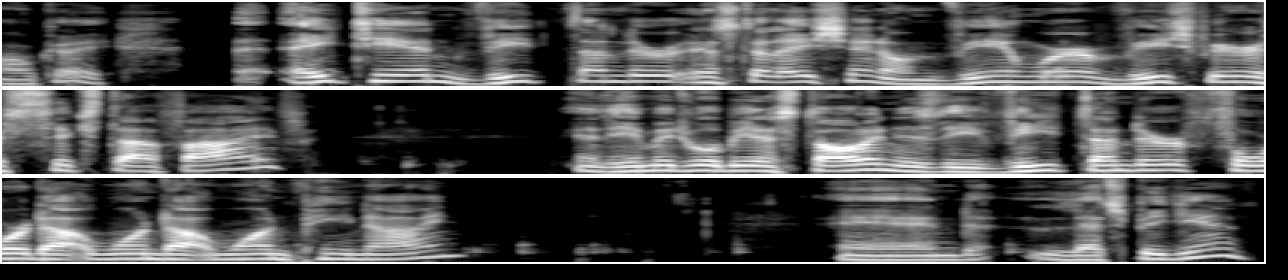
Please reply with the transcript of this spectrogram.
Okay, A10 vThunder installation on VMware vSphere 6.5 and the image we'll be installing is the vThunder 4.1.1 P9. And let's begin.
